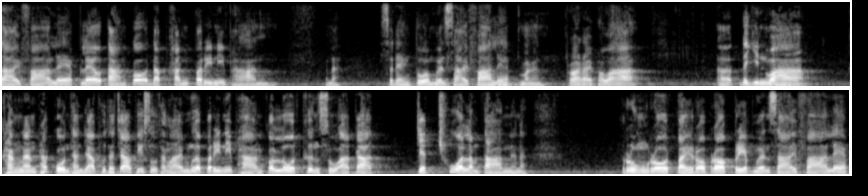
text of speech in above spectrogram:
สายฟ้าแลบแล้วต่างก็ดับขันปรินิพานนะแสดงตัวเหมือนสายฟ้าแลบเหมือนกันเพราะอะไรเพราะว่าได้ยินว่า ครั้งนั้นพระโกนธัญญาพุทธเจ้าภิกษุทั้งหลายเมื่อปรินิพานก็โลดขึ้นสู่อากาศเจ็ดชั่วลำตาลเนี่ยนะรุ่งโรดไปรอบๆ เปรียบเหมือนสายฟ้าแลบ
